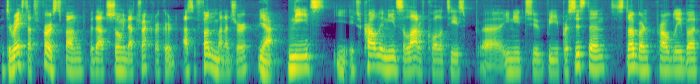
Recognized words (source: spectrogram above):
But to raise that first fund without showing that track record as a fund manager Yeah. needs it probably needs a lot of qualities. Uh, you need to be persistent, stubborn, probably. But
